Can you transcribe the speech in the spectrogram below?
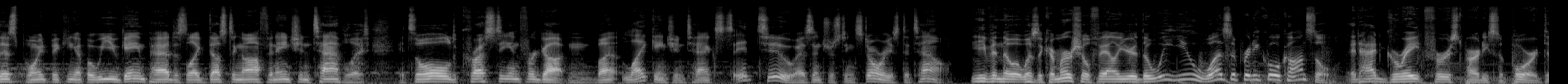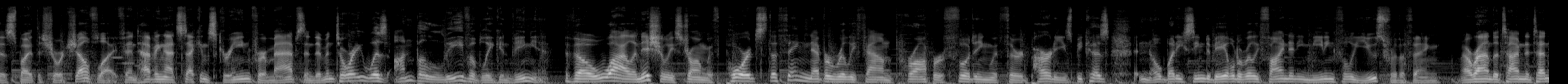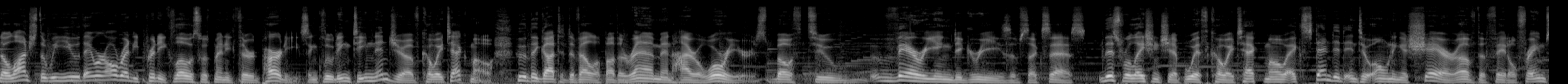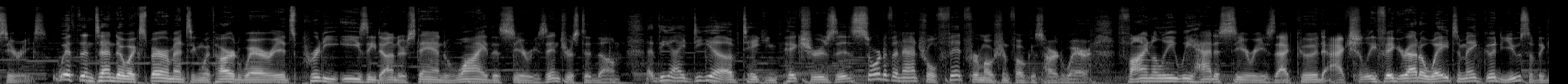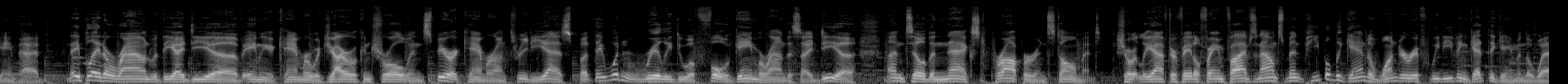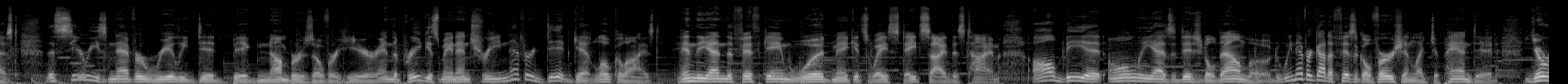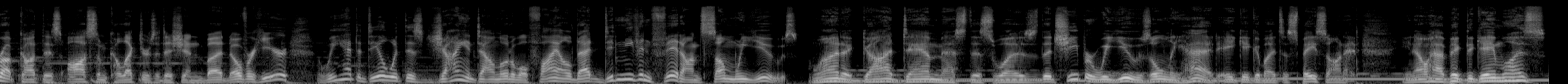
At this point, picking up a Wii U gamepad is like dusting off an ancient tablet. It's old, crusty, and forgotten, but like ancient texts, it too has interesting stories to tell. Even though it was a commercial failure, the Wii U was a pretty cool console. It had great first-party support despite the short shelf life, and having that second screen for maps and inventory was unbelievably convenient. Though while initially strong with ports, the thing never really found proper footing with third parties because nobody seemed to be able to really find any meaningful use for the thing. Around the time Nintendo launched the Wii U, they were already pretty close with many third parties, including Team Ninja of Koei Tecmo, who they got to develop Other M and Hyrule Warriors, both to varying degrees of success. This relationship with Koei Tecmo extended into owning a share of the Fatal Frame series. With Nintendo experimenting with hardware, it's pretty easy to understand why this series interested them. The idea of taking pictures is sort of a natural fit for motion-focused hardware. Finally, we had a series that could actually figure out a way to make good use of the gamepad. They played around with the idea of aiming a camera with gyro control and spirit camera on 3DS, but they wouldn't really do a full game around this idea until the next proper installment. Shortly after Fatal Frame 5's announcement, people began to wonder if we'd even get the game in the West. The series never really did big numbers over here, and the previous main entry never did get localized. In the end, the fifth game would make its way stateside this time, albeit only as a digital download. We never got a physical version like Japan did. Europe got this awesome collector's edition, but over here, we had to deal with this giant downloadable file that didn't even fit on some Wii U's. What a goddamn mess this was. The cheaper Wii U's only had 8GB of space on it. You know how big the game was?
